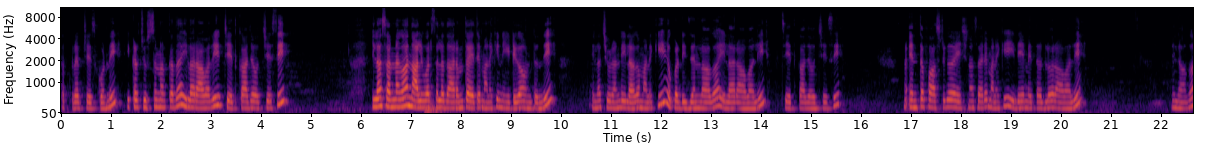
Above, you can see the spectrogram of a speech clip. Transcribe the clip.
సబ్స్క్రైబ్ చేసుకోండి. ఇక్కడ చూస్తున్నారు కదా ఇలా రావాలి. చేతి కాజా వచ్చేసి ఇలా సన్నగా నాలుగు వరుసల దారంతో అయితే మనకి నీట్గా ఉంటుంది. ఇలా చూడండి ఇలాగ మనకి ఒక డిజైన్ లాగా ఇలా రావాలి. చేతి కాజా వచ్చేసి. ఎంత ఫాస్ట్గా వేసినా సరే మనకి ఇదే మెథడ్లో రావాలి. ఇలాగా.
